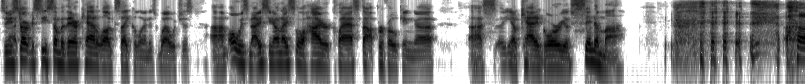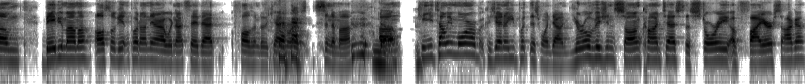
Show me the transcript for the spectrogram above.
So you start to see some of their catalog cycle in as well, which is um, always nice. You know, nice little higher class, thought provoking, uh, uh, you know, category of cinema. um, Baby Mama also getting put on there. I would not say that falls under the category of cinema. No. Um, can you tell me more? Because I know you put this one down. Eurovision Song Contest: The Story of Fire Saga.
